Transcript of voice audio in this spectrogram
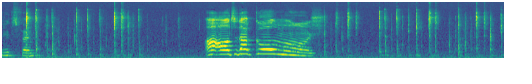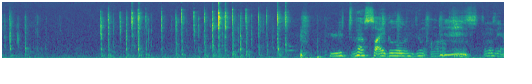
Lütfen. Aa 6 dakika olmuş. Lütfen saygılı olun sıçtınız ya.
